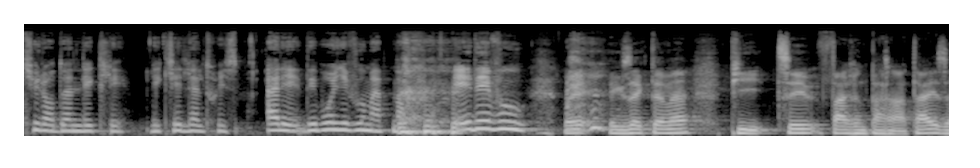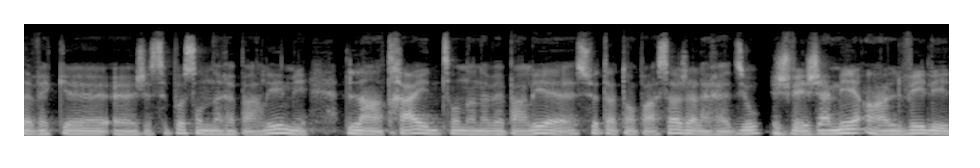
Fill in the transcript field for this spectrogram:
Tu leur donnes les clés, les clés de l'altruisme. Allez, débrouillez-vous maintenant. Aidez-vous. oui, exactement. Puis, tu sais, faire une parenthèse avec, euh, euh, je sais pas si on en aurait parlé, mais l'entraide, on en avait parlé euh, suite à ton passage à la radio. Je vais jamais enlever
